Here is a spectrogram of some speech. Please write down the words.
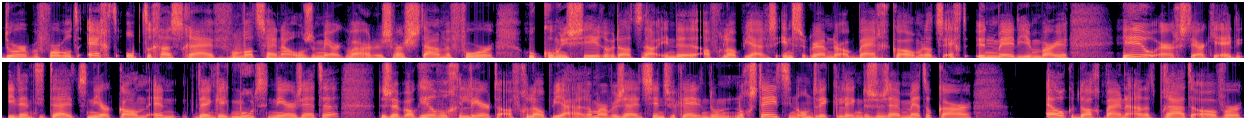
door bijvoorbeeld echt op te gaan schrijven van wat zijn nou onze merkwaardes, waar staan we voor, hoe communiceren we dat? Nou, in de afgelopen jaren is Instagram er ook bijgekomen. Dat is echt een medium waar je heel erg sterk je identiteit neer kan en denk ik moet neerzetten. Dus we hebben ook heel veel geleerd de afgelopen jaren, maar we zijn sinds we kleding doen nog steeds in ontwikkeling. Dus we zijn met elkaar elke dag bijna aan het praten over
